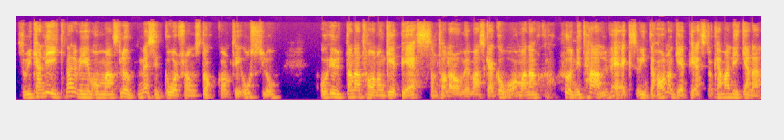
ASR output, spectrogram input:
Så vi kan likna det vid om man slumpmässigt går från Stockholm till Oslo och utan att ha någon GPS som talar om hur man ska gå. Om man har hunnit halvvägs och inte har någon GPS då kan man lika gärna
